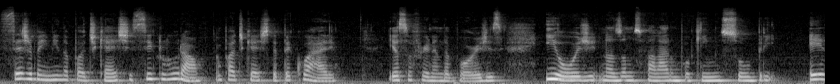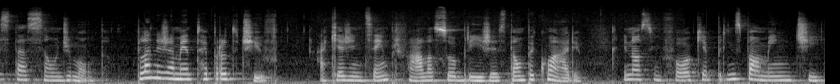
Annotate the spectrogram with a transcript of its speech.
Seja bem-vindo ao podcast Ciclo Rural, um podcast da pecuária. Eu sou Fernanda Borges e hoje nós vamos falar um pouquinho sobre estação de monta, planejamento reprodutivo. Aqui a gente sempre fala sobre gestão pecuária e nosso enfoque é principalmente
